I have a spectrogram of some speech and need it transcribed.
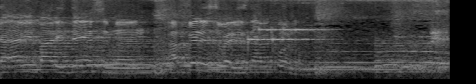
Got everybody dancing, man. I finished already. It's not recording.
